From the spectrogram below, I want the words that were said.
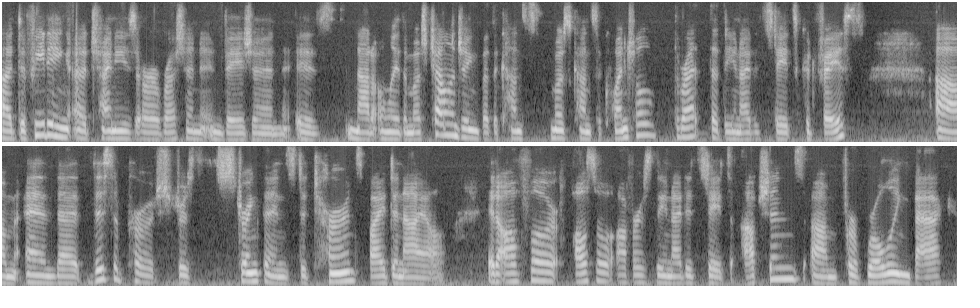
uh, defeating a Chinese or a Russian invasion is not only the most challenging, but the cons- most consequential threat that the United States could face. Um, and that this approach just strengthens deterrence by denial it also, also offers the United States options um, for rolling back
